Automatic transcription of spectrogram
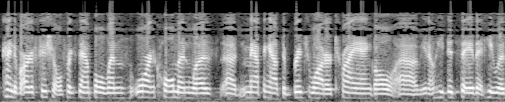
kind of artificial. For example, when Loren Coleman was uh, mapping out the Bridgewater Triangle, uh, you know, he did say that he was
